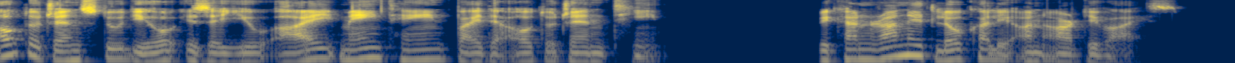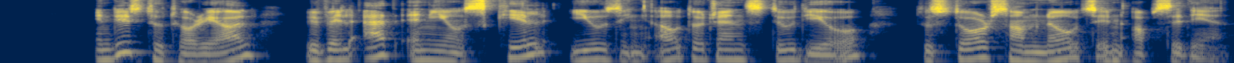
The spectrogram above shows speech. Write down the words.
AutoGen Studio is a UI maintained by the AutoGen team. We can run it locally on our device. In this tutorial, we will add a new skill using AutoGen Studio to store some nodes in Obsidian.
